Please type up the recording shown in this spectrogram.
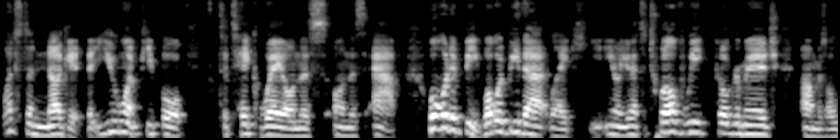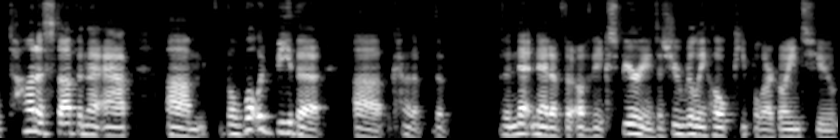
what's the nugget that you want people to take away on this on this app what would it be what would be that like you know you had a 12 week pilgrimage um, there's a ton of stuff in that app um, but what would be the uh, kind of the, the the net net of the of the experience that you really hope people are going to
